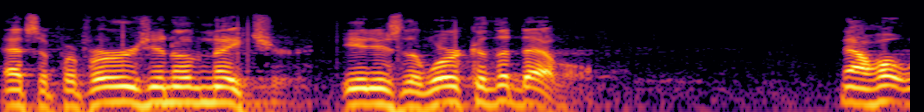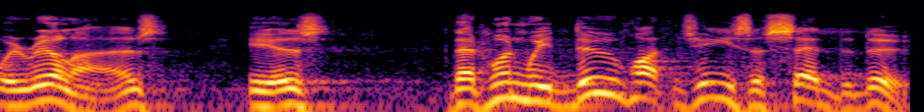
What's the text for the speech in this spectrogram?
That's a perversion of nature. It is the work of the devil. Now, what we realize is that when we do what Jesus said to do,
